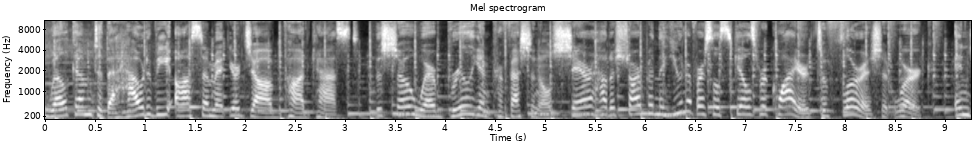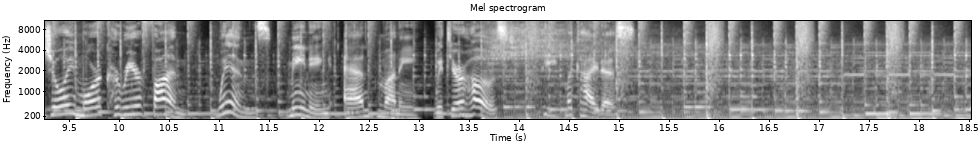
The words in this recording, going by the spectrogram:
Welcome to the How to Be Awesome at Your Job podcast, the show where brilliant professionals share how to sharpen the universal skills required to flourish at work. Enjoy more career fun, wins, meaning, and money with your host, Pete Mockaitis.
